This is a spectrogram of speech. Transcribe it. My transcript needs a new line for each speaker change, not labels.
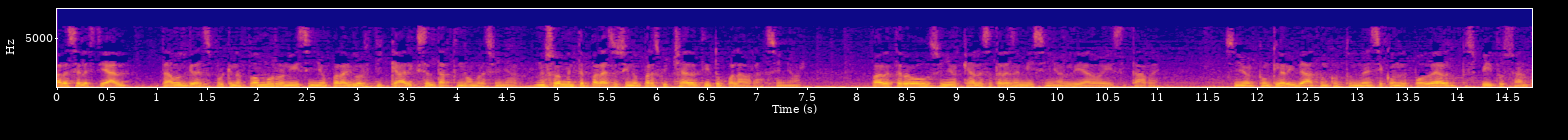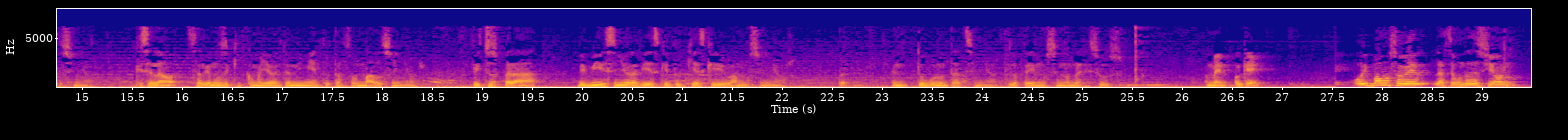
Padre Celestial, te damos gracias porque nos podemos reunir, Señor, para glorificar y exaltar tu nombre, Señor. No solamente para eso, sino para escuchar de ti tu palabra, Señor. Padre, te ruego, Señor, que hables a través de mí, Señor, el día de hoy, esta tarde. Señor, con claridad, con contundencia, con el poder de tu Espíritu Santo, Señor. Que salgamos de aquí con mayor entendimiento, transformados, Señor. Listos para vivir, Señor, a días que tú quieres que vivamos, Señor. En tu voluntad, Señor. Te lo pedimos en nombre de Jesús. Amén. Ok. Hoy vamos a ver la segunda sesión,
